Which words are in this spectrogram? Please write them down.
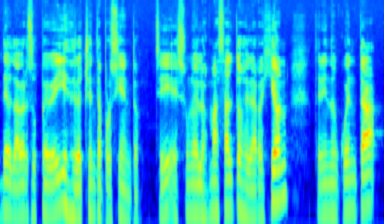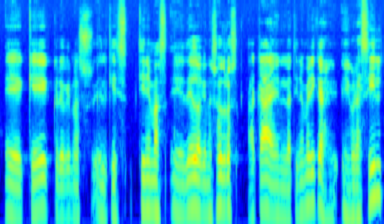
deuda versus PBI es del 80%. ¿sí? Es uno de los más altos de la región, teniendo en cuenta eh, que creo que nos, el que tiene más eh, deuda que nosotros acá en Latinoamérica es, Brasil,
